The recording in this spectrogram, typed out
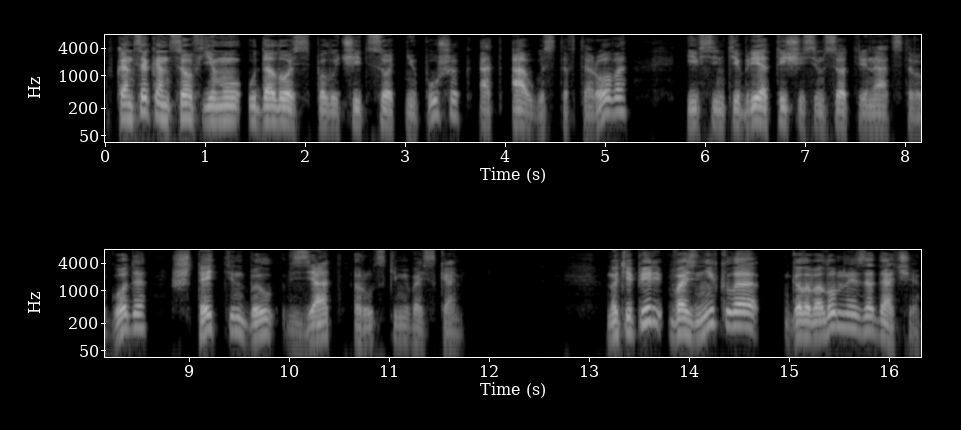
В конце концов ему удалось получить сотню пушек от Августа II, и в сентябре 1713 года Штеттин был взят русскими войсками. Но теперь возникла головоломная задача,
